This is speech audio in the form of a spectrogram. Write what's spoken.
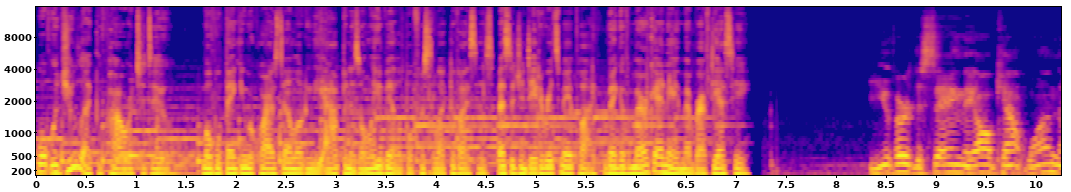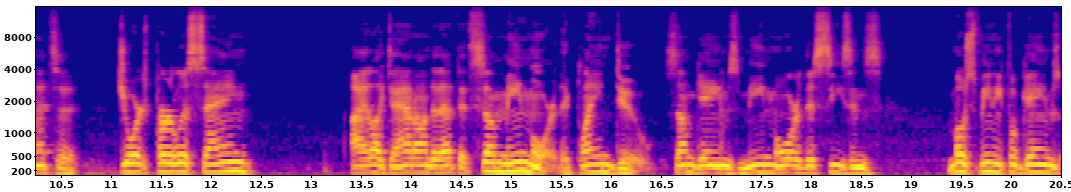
What would you like the power to do? Mobile banking requires downloading the app and is only available for select devices. Message and data rates may apply. Bank of America and a member FDIC. You've heard the saying, they all count one. That's a George Perles saying. I like to add on to that that some mean more. They plain do. Some games mean more. This season's most meaningful games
